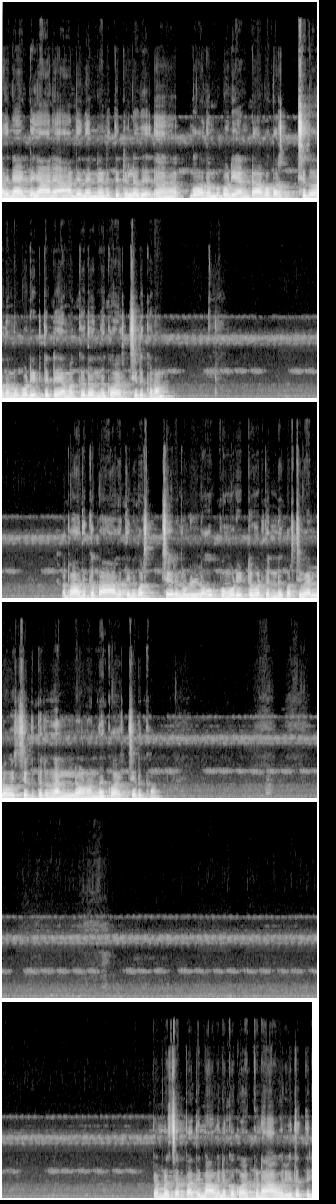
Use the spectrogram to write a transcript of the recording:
അതിനായിട്ട് ഞാൻ ആദ്യം തന്നെ എടുത്തിട്ടുള്ളത് ഗോതമ്പ് പൊടിയാണ് കേട്ടോ. അപ്പോൾ കുറച്ച് ഗോതമ്പ് പൊടി എടുത്തിട്ട് നമുക്കിതൊന്ന് കുഴച്ചെടുക്കണം. അപ്പോൾ അതിക്ക് പാകത്തിന് കുറച്ചൊരു നുള്ളു ഉപ്പും കൂടി ഇട്ട് കൊടുത്തിട്ടുണ്ട്. കുറച്ച് വെള്ളം ഒഴിച്ചെടുത്തിട്ട് നല്ലോണം ഒന്ന് കുഴച്ചെടുക്കാം. നമ്മൾ ചപ്പാത്തി മാവിനൊക്കെ കുഴക്കണ ആ ഒരു വിധത്തിൽ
